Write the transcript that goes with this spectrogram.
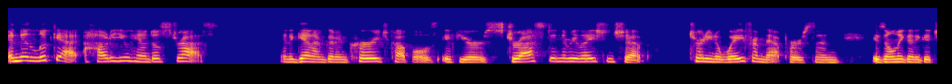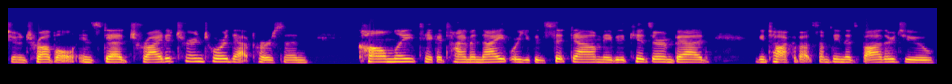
And then look at how do you handle stress? And again, I'm going to encourage couples if you're stressed in the relationship, turning away from that person is only going to get you in trouble. Instead, try to turn toward that person calmly, take a time of night where you can sit down, maybe the kids are in bed, you can talk about something that's bothered you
